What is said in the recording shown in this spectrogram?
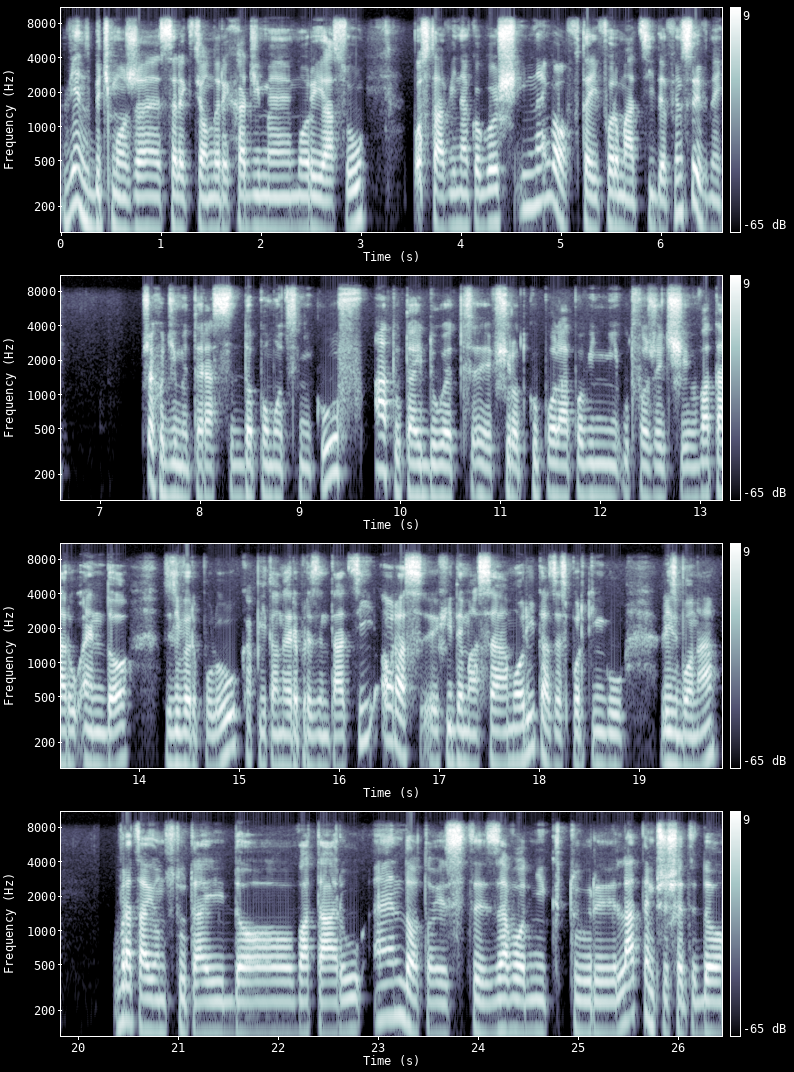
więc być może selekcjoner Hajime Moriyasu postawi na kogoś innego w tej formacji defensywnej. Przechodzimy teraz do pomocników, a tutaj duet y, w środku pola powinni utworzyć Wataru Endo z Liverpoolu, kapitan reprezentacji oraz Hidemasa Morita ze Sportingu Lizbona. Wracając tutaj do Wataru Endo, to jest zawodnik, który latem przyszedł do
